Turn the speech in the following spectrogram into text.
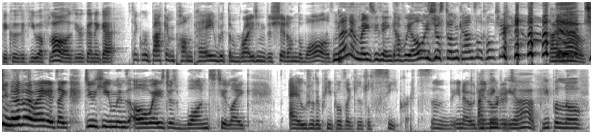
because if you have flaws, you're going to get it's like we're back in pompeii with them writing the shit on the walls and then it makes me think have we always just done cancel culture I know. do you know that way it's like do humans always just want to like out other people's like little secrets and you know in I think order to yeah, people love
